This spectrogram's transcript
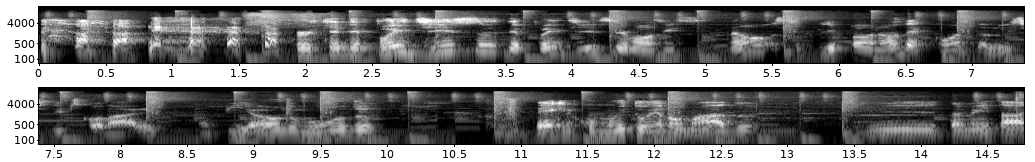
Porque depois disso, depois disso, irmãozinho, se, não, se o Filipão não der conta, Luiz Felipe Scolari, campeão do mundo, um técnico muito renomado e também está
